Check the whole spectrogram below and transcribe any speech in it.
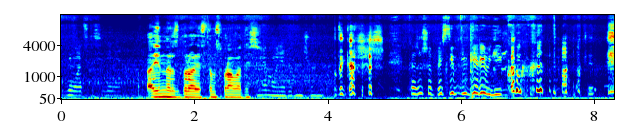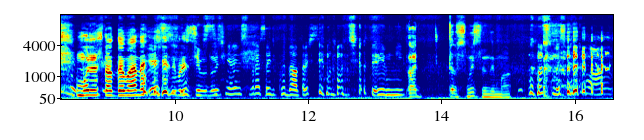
підніматися на сидіння? А я не розбираюсь, там справа десь. Немає тут нічого. Ти кажеш, Кажу, що присібні керівнику. можеш там до мене Я пристібнути? спросить, куди пристібнути ремні. А та в смислі нема. Ну, в смысле, немає.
